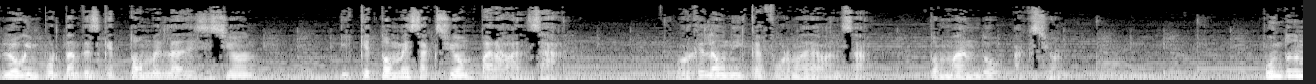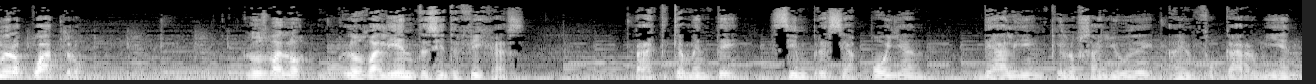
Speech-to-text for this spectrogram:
Lo importante es que tomes la decisión y que tomes acción para avanzar, porque es la única forma de avanzar, tomando acción. Punto número 4. Los, los valientes, si te fijas, prácticamente siempre se apoyan de alguien que los ayude a enfocar bien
